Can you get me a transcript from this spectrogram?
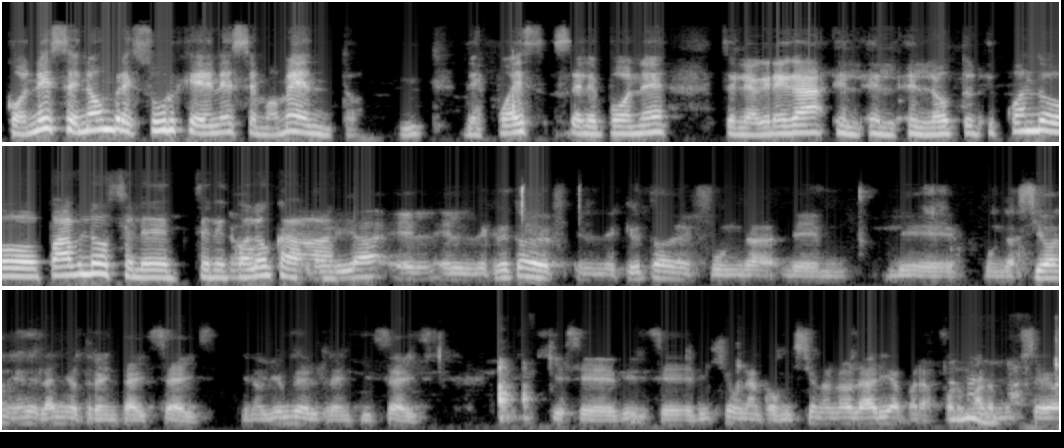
Con ese nombre surge en ese momento. Después se le pone, se le agrega el, otro. Cuando Pablo se le, se le coloca. En realidad, el, decreto, de, el decreto de, funda, de, de, fundación es del año 36, de noviembre del 36, que se, se dirige una comisión honoraria para formar museos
